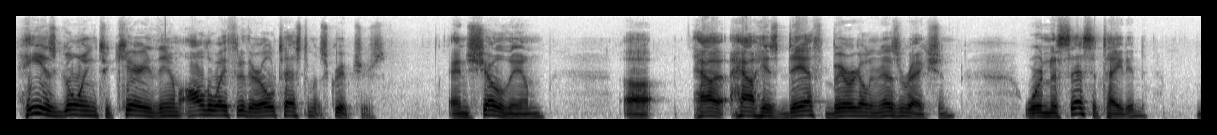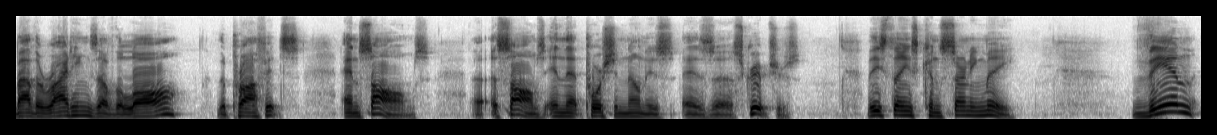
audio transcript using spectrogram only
he is going to carry them all the way through their Old Testament scriptures and show them uh, how, how his death, burial, and resurrection were necessitated by the writings of the law, the prophets, and Psalms. Uh, Psalms in that portion known as, as uh, scriptures. These things concerning me. Then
